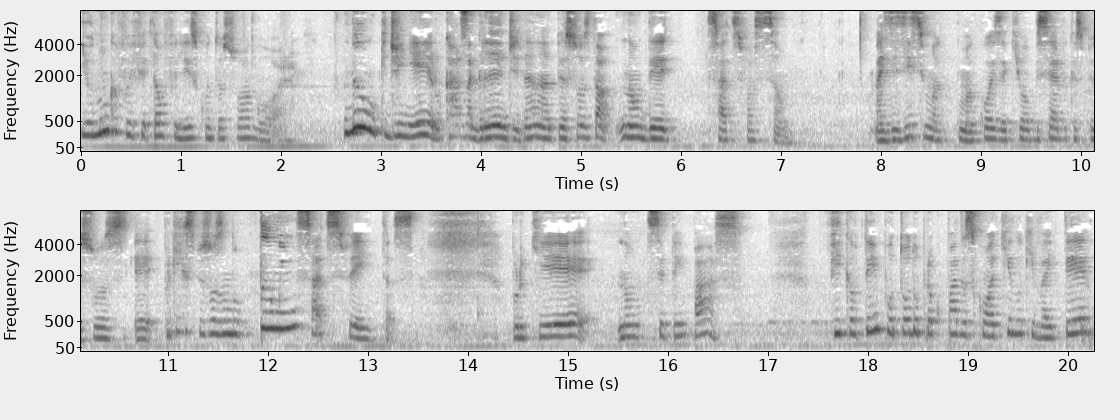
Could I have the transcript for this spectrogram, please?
E eu nunca fui tão feliz quanto eu sou agora. Não que dinheiro, casa grande, né, pessoas tal, não dê satisfação. Mas existe uma, uma coisa que eu observo que as pessoas. É, por que, que as pessoas andam tão insatisfeitas? Porque não se tem paz fica o tempo todo preocupadas com aquilo que vai ter,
